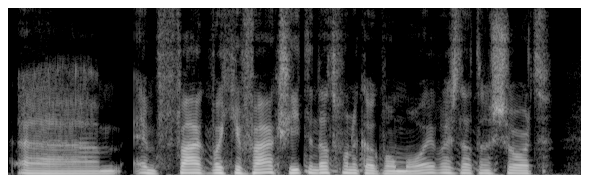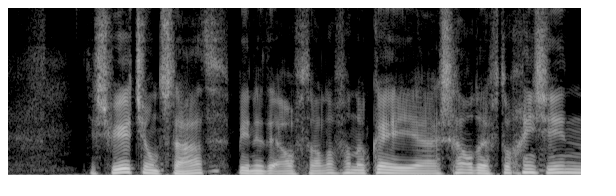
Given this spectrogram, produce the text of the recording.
Ehm, en vaak, wat je vaak ziet, en dat vond ik ook wel mooi, was dat een soort sfeertje ontstaat binnen de elftallen. Van oké, eh, schelden heeft toch geen zin.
